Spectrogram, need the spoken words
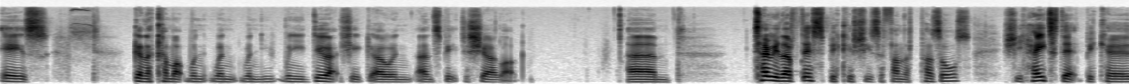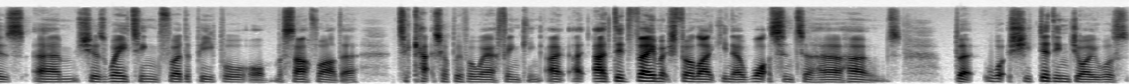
is going to come up when, when, when you when you do actually go and, and speak to Sherlock? Um, Terry loved this because she's a fan of puzzles. She hated it because um, she was waiting for other people, or myself rather, to catch up with her way of thinking. I, I, I did very much feel like, you know, Watson to her Holmes. But what she did enjoy was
